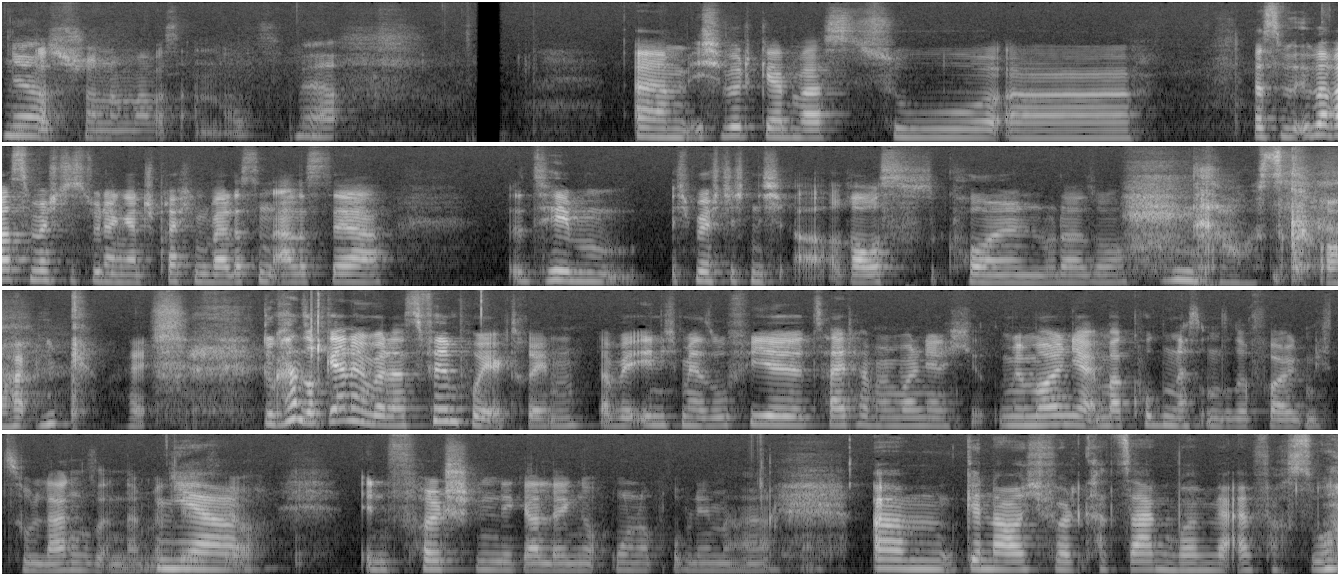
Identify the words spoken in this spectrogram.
Ja. Das ist schon nochmal was anderes. Ja. Ähm, ich würde gern was zu. Äh, was, über was möchtest du denn gern sprechen? Weil das sind alles sehr Themen, ich möchte dich nicht rauskollen oder so. Rauskommen. Du kannst auch gerne über das Filmprojekt reden, da wir eh nicht mehr so viel Zeit haben. Wir wollen ja, nicht, wir wollen ja immer gucken, dass unsere Folgen nicht zu lang sind, damit Ja. wir sie auch in vollständiger Länge ohne Probleme hören können. Ähm, genau, ich wollte gerade sagen, wollen wir einfach so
